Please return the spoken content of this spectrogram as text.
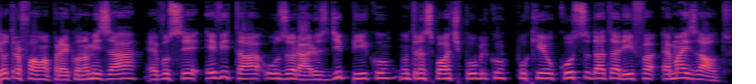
E outra forma para economizar é você evitar os horários de pico no transporte público, porque o custo da tarifa é mais alto.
